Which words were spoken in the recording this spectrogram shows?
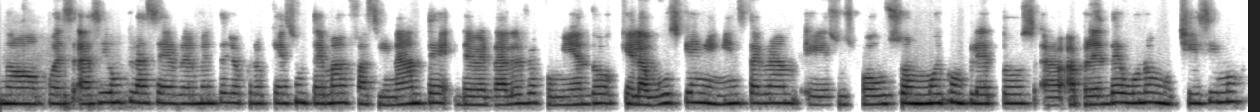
No, pues ha sido un placer. Realmente yo creo que es un tema fascinante. De verdad les recomiendo que la busquen en Instagram. Eh, sus posts son muy completos. aprende uno muchísimo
